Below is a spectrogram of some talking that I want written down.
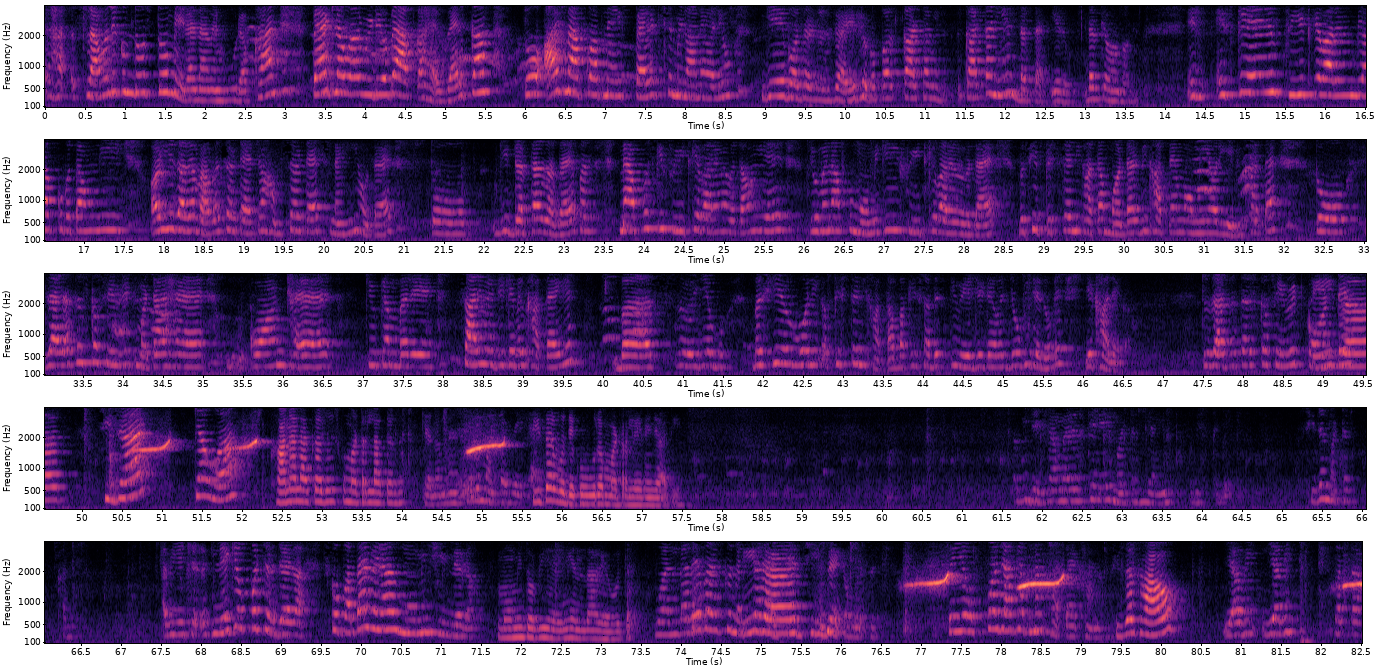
अस्सलाम वालेकुम दोस्तों मेरा नाम है Hurab Khan. Pet lover video पे आपका है वेलकम तो आज मैं आपको अपने एक पैरट से मिलाने वाली हूँ। ये बहुत ज़्यादा डरता है ये देखो पर काटता भी काटता नहीं है डरता है ये देखो डर के वहाँ भाग इस, इसके फीट के बारे में भी आपको बताऊँगी। और ये ज़्यादा बाबा से अटैच है हमसे अटैच नहीं होता है। तो ये डरता ज़्यादा है पर मैं आपको उसकी फ़ीड के बारे में बताऊँ ये जो मैंने आपको मोमी की फ़ीड के बारे में बताया बस ये पिस्ते नहीं खाता मटर भी खाते हैं मोमी और ये भी खाता है। तो ज़्यादा तो इसका फेवरेट मटर है कॉन्ट है क्यूकम्बर है सारी वेजिटेबल खाता है ये। बस ये बस ये वो नहीं पिस्ते नहीं खाता बाकी सब इसकी वेजिटेबल जो भी दे दोगे ये खा लेगा। तो ज़्यादातर इसका फेवरेट कॉर्न है। सीजर क्या हुआ? खाना ला कर दो इसको मटर ला कर दो। चलो मैं इसके लिए मटर लेकर सीतर वो देखो पूरा मटर लेने जा रही है। अभी देखना मैं इसके लिए मटर ले आई हूँ। इसके लिए सीधे मटर खा ले। अभी ये लेके ऊपर चढ़ जाएगा। इसको पता है मेरा मोमी छीन लेगा मम्मी तो अभी है नहीं अंदर है वो तो। वो अंदर है पर इसको लगता। है छीन लेगा मुझसे। तो ये ऊपर जाके अपना खाता है खाना। सीजर खाओ। ये अभी ये अभी पता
